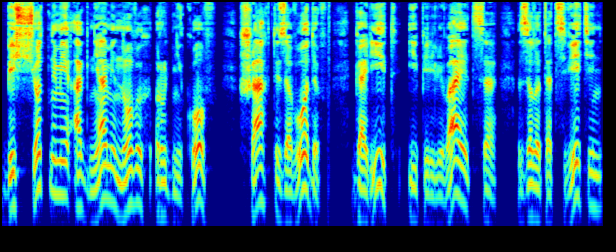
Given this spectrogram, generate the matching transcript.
бесчетными огнями новых рудников, шахт и заводов горит и переливается золотоцветень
